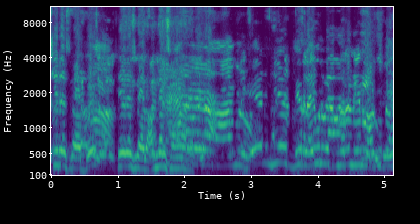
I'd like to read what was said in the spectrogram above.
సీరియస్ కాదు సీరియస్ కాదు అందరు సమానం నేను మీరు- మీరు లైవ్ పెట్టుకున్నారా నేను అడుగుతాను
